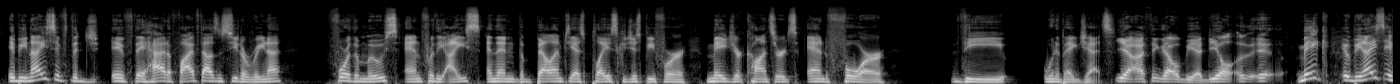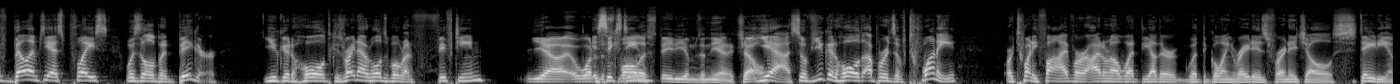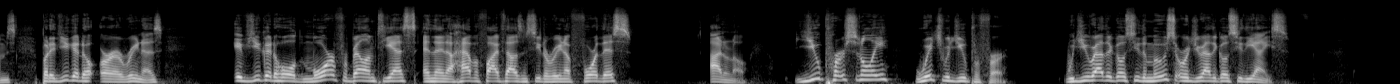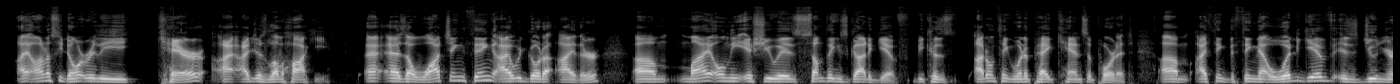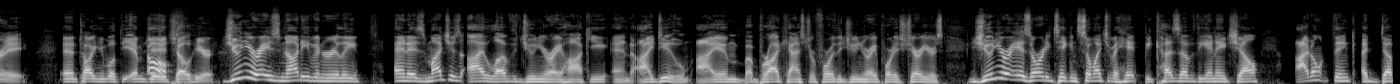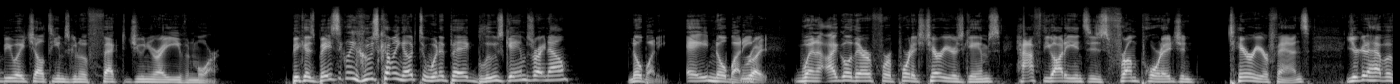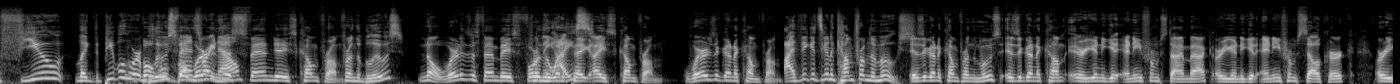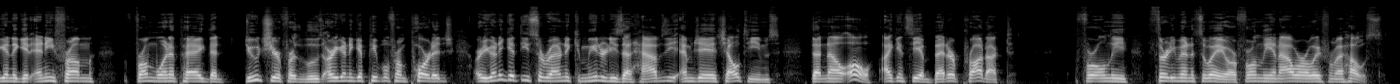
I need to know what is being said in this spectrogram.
It'd be nice if the if they had a 5,000 seat arena for the Moose and for the Ice, and then the Bell MTS Place could just be for major concerts and for the Winnipeg Jets. Yeah, I think that would be ideal. Uh, it- Make it would be nice if Bell MTS Place was a little bit bigger. You could hold because right now it holds about what 15. yeah, one of the 16? smallest stadiums in the NHL. Yeah, so if you could hold upwards of 20 or 25 or I don't know what the other what the going rate is for NHL stadiums, but if you could or arenas, if you could hold more for Bell MTS and then have a 5,000 seat arena for this, I don't know. You personally, which would you prefer? Would you rather go see the Moose or would you rather go see the Ice? I honestly don't really care. I, I just love hockey. As a watching thing, I would go to either. Um, my only issue is something's got to give because I don't think Winnipeg can support it. Um, I think the thing that would give is Junior A. And talking about the MJHL Oh, here, Junior A is not even really, and as much as I love Junior A hockey, and I do, I am a broadcaster for the Junior A Portage Terriers. Junior A has already taken so much of a hit because of the NHL. I don't think a WHL team is going to affect Junior A even more. Because basically, who's coming out to Winnipeg Blues games right now? Nobody. A, nobody. Right. When I go there for Portage Terriers games, half the audience is from Portage and Terrier fans. You're going to have a few, like the people who are But- Blues but fans right now. where does this fan base come from? from the Blues. no, where does the fan base for the, the Winnipeg Ice? Ice? come from? Where's it going to come from? I think it's going to come from the Moose. Is it going to come from the Moose? Is it going to come? Are you going to get any from Steinbach? Are you going to get any from Selkirk? Are you going to get any from from Winnipeg that do cheer for the Blues? Are you going to get people from Portage? Are you going to get these surrounding communities that have the MJHL teams that now, oh, I can see a better product for only 30 minutes away or for only an hour away from my house?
